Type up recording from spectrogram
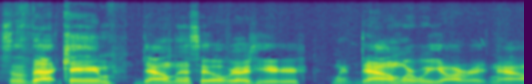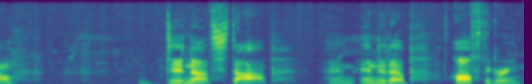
So that came down this hill right here went down where we are right now, did not stop, and ended up off the green.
